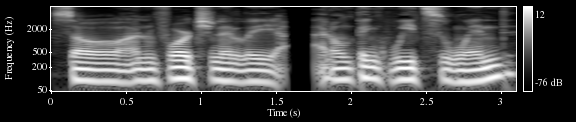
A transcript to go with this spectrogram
So unfortunately, I don't think Wietse Wind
